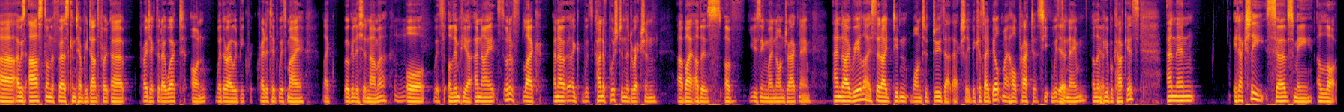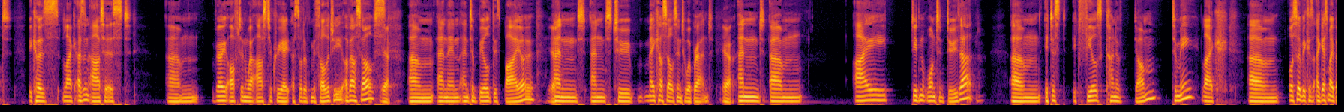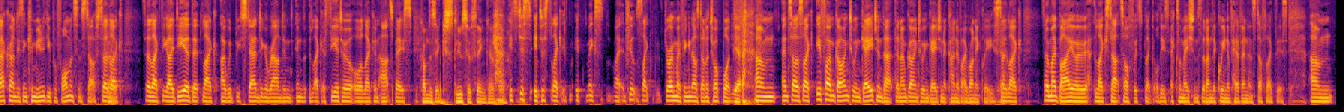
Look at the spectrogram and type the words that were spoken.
uh, I was asked on the first contemporary dance pro- uh, project that I worked on whether I would be cr- credited with my like bürgerliche Name or with Olympia, and I sort of like, and I, I was kind of pushed in the direction uh, by others of using my non-drag name. And I realized that I didn't want to do that actually because I built my whole practice with Yeah. the name Olympia Bukkakis. And then it actually serves me a lot because like as an artist, um, very often we're asked to create a sort of mythology of ourselves. Yeah. Um, and then and to build this bio Yeah. and and to make ourselves into a brand. Yeah. And um, I didn't want to do that. Um, it just it feels kind of dumb to me. Like um, also because I guess my background is in community performance and stuff. So like so like the idea that like I would be standing around in in like a theater or like an art space Become this exclusive thing. Yeah, it's just it just like it, it makes my it feels like drawing my fingernails down a chalkboard. Yeah. Um, and so I was like, if I'm going to engage in that, then I'm going to engage in it kind of ironically. So Yeah. like, so my bio like starts off with like all these exclamations that I'm the queen of heaven and stuff like this. Um,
